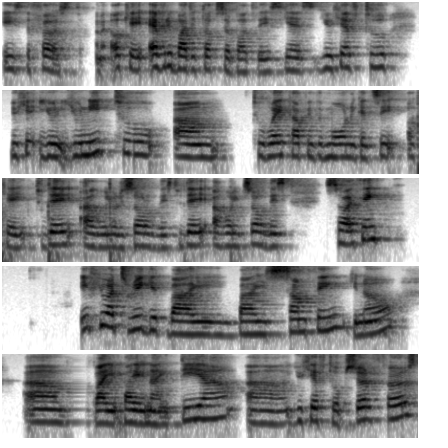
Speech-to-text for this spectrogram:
is the first. Okay, everybody talks about this. Yes, you have to. You ha- you you need to um, to wake up in the morning and say, okay, today I will resolve this. Today I will resolve this. So I think if you are triggered by by something, you know, um, by by an idea, uh, you have to observe first,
